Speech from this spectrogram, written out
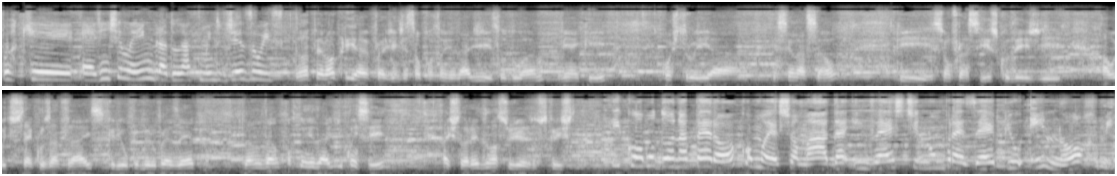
porque é, a gente lembra do nascimento de Jesus. Dona Peró cria para a gente essa oportunidade de todo ano vir aqui construir a encenação que São Francisco, desde há oito séculos atrás, criou o primeiro presépio para nos dar a oportunidade de conhecer a história do nosso Jesus Cristo. E como Dona Peró, como é chamada, investe num presépio enorme.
